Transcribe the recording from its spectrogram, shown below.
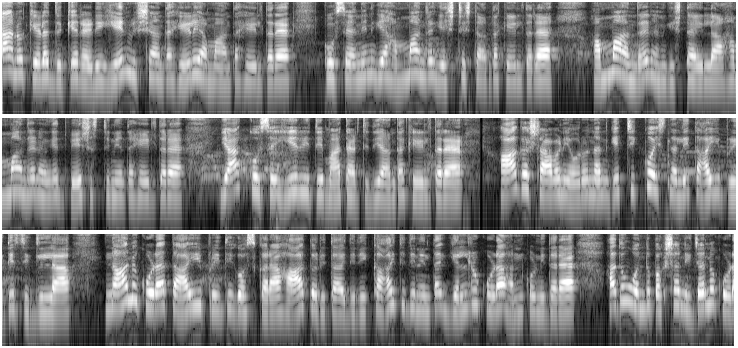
ನಾನು ಕೇಳೋದಕ್ಕೆ ರೆಡಿ ಏನು ವಿಷಯ ಅಂತ ಹೇಳಿ ಅಮ್ಮ ಅಂತ ಹೇಳ್ತಾರೆ, ಕೂಸೆ, ನಿನಗೆ ಅಮ್ಮ ಅಂದರೆ ಎಷ್ಟು ಇಷ್ಟ ಅಂತ ಕೇಳ್ತಾರೆ. ಅಮ್ಮ ಅಂದರೆ ನನಗೆ ಇಷ್ಟ ಇಲ್ಲ, ಅಮ್ಮ ಅಂದರೆ ನನಗೆ ದ್ವೇಷಿಸ್ತೀನಿ ಅಂತ ಹೇಳ್ತಾರೆ. ಯಾಕೆ ಕೂಸೆ ಈ ರೀತಿ ಮಾತಾಡ್ತಿದ್ಯಾ ಅಂತ ಕೇಳ್ತಾರೆ. ಆಗ ಶ್ರಾವಣಿಯವರು ನನಗೆ ಚಿಕ್ಕ ವಯಸ್ಸಿನಲ್ಲಿ ತಾಯಿ ಪ್ರೀತಿ ಸಿಗಲಿಲ್ಲ. ನಾನು ಕೂಡ ತಾಯಿ ಪ್ರೀತಿಗೋಸ್ಕರ ಹಾತೊರಿತಾ ಇದ್ದೀನಿ, ಕಾಯ್ತಿದ್ದೀನಿ ಅಂತ ಎಲ್ಲರೂ ಕೂಡ ಅಂದ್ಕೊಂಡಿದ್ದಾರೆ ಅದು ಒಂದು ಪಕ್ಷ ನಿಜನೂ ಕೂಡ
